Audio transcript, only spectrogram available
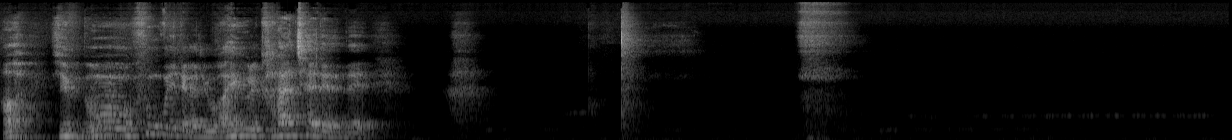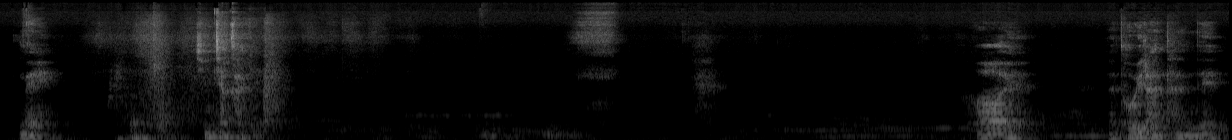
아 지금 너무 흥분이 돼가지고 아 이걸 가라앉혀야 되는데. 네 침착하게. 아 더위를 안 타는데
